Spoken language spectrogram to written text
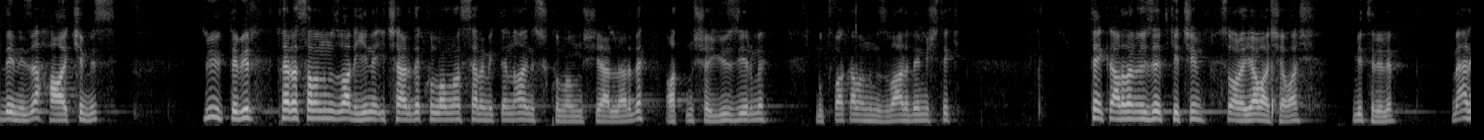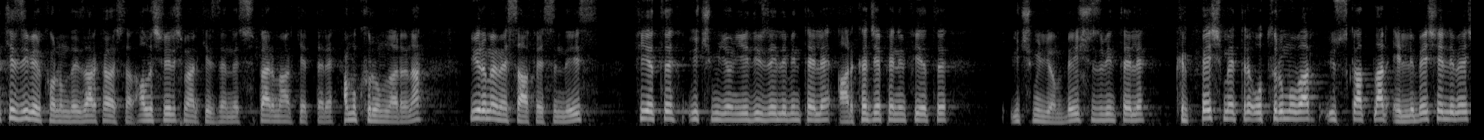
denize hakimiz. Büyük de bir teras alanımız var. Yine içeride kullanılan seramiklerin aynısı kullanılmış yerlerde. 60'a 120 mutfak alanımız var demiştik. Tekrardan özet geçeyim. Sonra yavaş yavaş bitirelim. Merkezi bir konumdayız arkadaşlar. Alışveriş merkezlerine, süpermarketlere, kamu kurumlarına yürüme mesafesindeyiz. Fiyatı 3 milyon 750 bin TL. Arka cephenin fiyatı 3 milyon 500 bin TL. 45 metre oturumu var. Üst katlar 55-55.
